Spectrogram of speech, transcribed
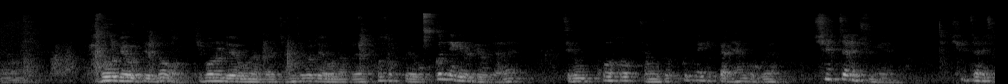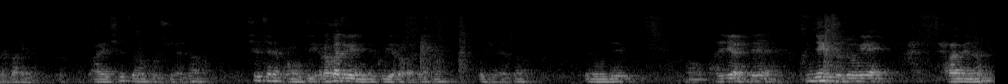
어, 바둑을 배울 때도 기본을 배우고 난 다음에 정석을 배우고 난 다음에 포석 배우고 끝내기를 배우잖아요. 지금 포석, 정석, 끝내기까지 한 거고요. 실전이 중요해요. 실전이 절반이에요. 그 안에 실전을 보시면서 실전의 방법도 여러 가지가 있는데 그 여러 가지 한번 보시면서 이제 어, 관리할 때 분쟁 조정에 잘하면은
